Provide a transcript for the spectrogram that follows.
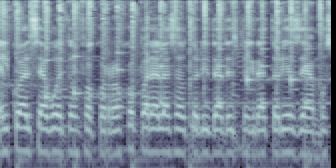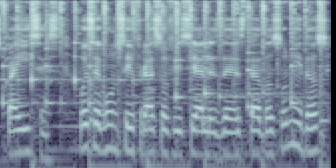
el cual se ha vuelto un foco rojo para las autoridades migratorias de ambos países, pues según cifras oficiales de Estados Unidos,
